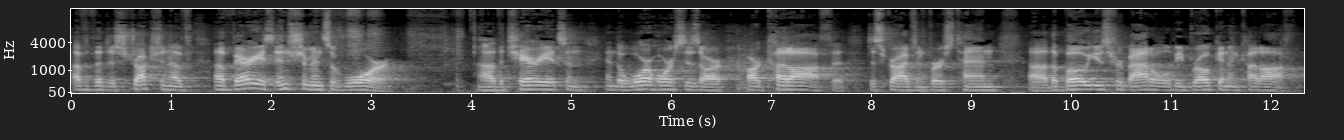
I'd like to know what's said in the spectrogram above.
of the destruction of, of various instruments of war. Uh, the chariots and, and the war horses are, are cut off, it describes in verse 10. Uh, the bow used for battle will be broken and cut off.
